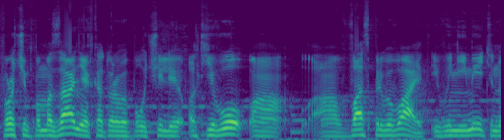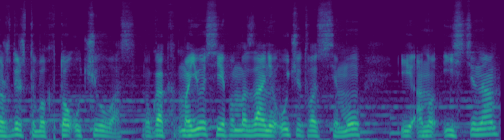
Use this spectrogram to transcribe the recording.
Впрочем, помазание, которое вы получили от Его, а, а, в вас пребывает, и вы не имеете нужды, чтобы кто учил вас. Но как мое сие помазание учит вас всему, и оно истина,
